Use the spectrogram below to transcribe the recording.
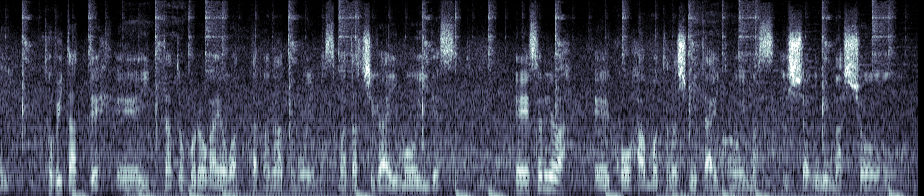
い、飛び立ってい、えー、ったところが良かったかなと思います。また違いもいいです、えー、それでは、えー、後半も楽しみたいと思います。一緒に見ましょう。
